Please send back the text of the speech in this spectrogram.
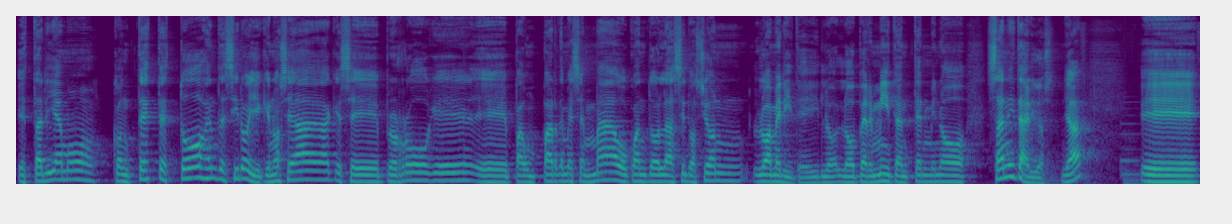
estaríamos contestes todos en decir, oye, que no se haga, que se prorrogue para un par de meses más o cuando la situación lo amerite y lo, permita en términos sanitarios, ¿ya? Eh,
